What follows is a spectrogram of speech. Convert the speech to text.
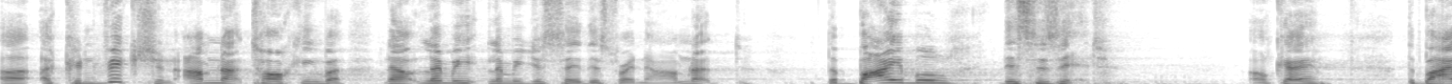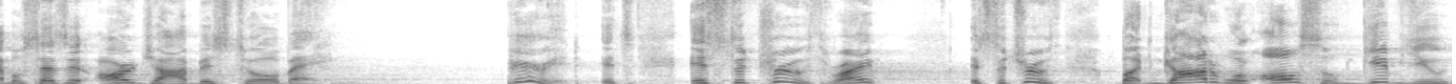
Uh, a conviction, I'm not talking about. Now, let me let me just say this right now. I'm not. The Bible, this is it. Okay, the Bible says it. Our job is to obey. Period. It's it's the truth, right? It's the truth. But God will also give you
